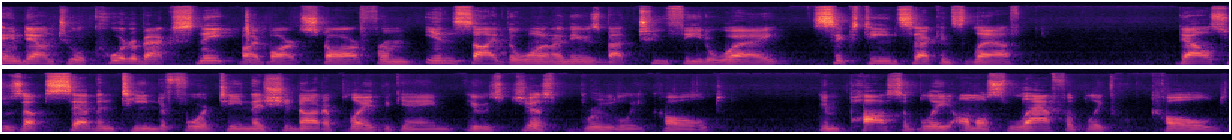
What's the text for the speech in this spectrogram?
came down to a quarterback sneak by Bart Starr from inside the one. I think it was about two feet away. 16 seconds left. Dallas was up 17 to 14. They should not have played the game. It was just brutally cold, impossibly, almost laughably cold.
